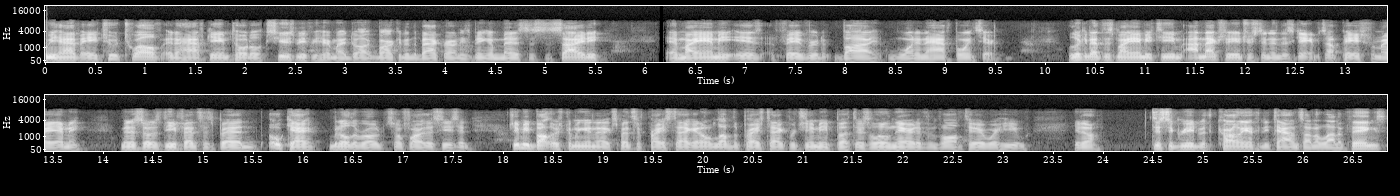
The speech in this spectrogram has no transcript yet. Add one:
We have a 212 and a half game total. Excuse me if you hear my dog barking in the background. He's being a menace to society. And Miami is favored by one and a half points here. Looking at this Miami team, I'm actually interested in this game. It's up pace for Miami. Minnesota's defense has been okay, middle of the road so far this season. Jimmy Butler's coming in at an expensive price tag. I don't love the price tag for Jimmy, but there's a little narrative involved here where he, you know, disagreed with Karl-Anthony Towns on a lot of things,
